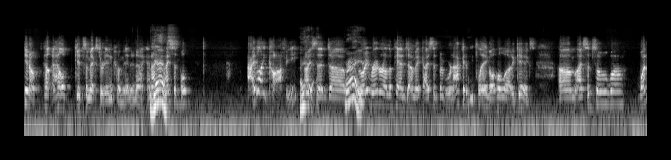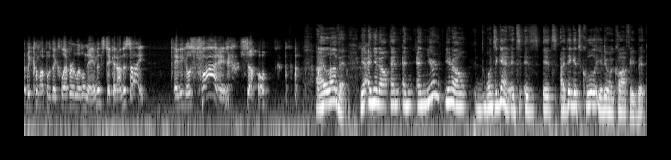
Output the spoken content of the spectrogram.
you know, help, help get some extra income in. And I and I, I said, well. I like coffee. I- I said, uh, Right. right, right around the pandemic. I said, but we're not going to be playing a whole lot of gigs. Um, I said, so uh, why don't we come up with a clever little name and stick it on the site? And he goes, fine. So, I love it. Yeah, and you know, and and and you're, you know, once again, it's it's it's. I think it's cool that you're doing coffee, but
